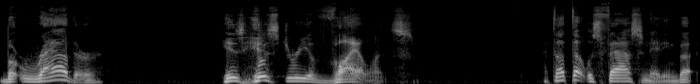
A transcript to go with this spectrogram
but rather his history of violence. I thought that was fascinating, but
